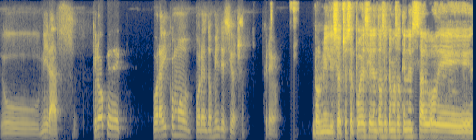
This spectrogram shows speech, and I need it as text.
Uh, mira, creo que de, por ahí como por el 2018, creo. 2018. ¿Se puede decir entonces que más o tienes algo de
